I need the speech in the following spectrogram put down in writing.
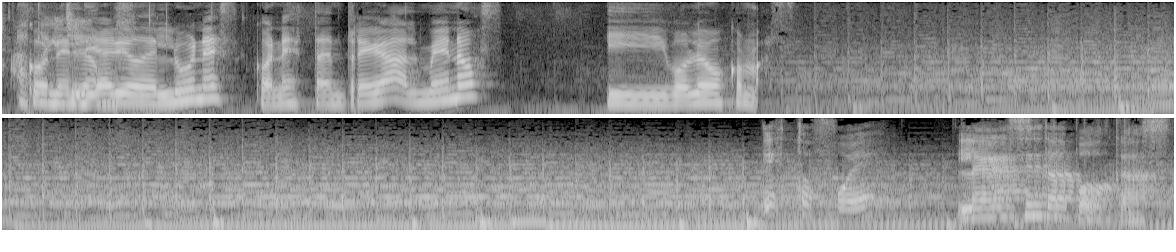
Hasta con el llegamos. diario del lunes, con esta entrega al menos, y volvemos con más. Esto fue La Gaceta Podcast.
